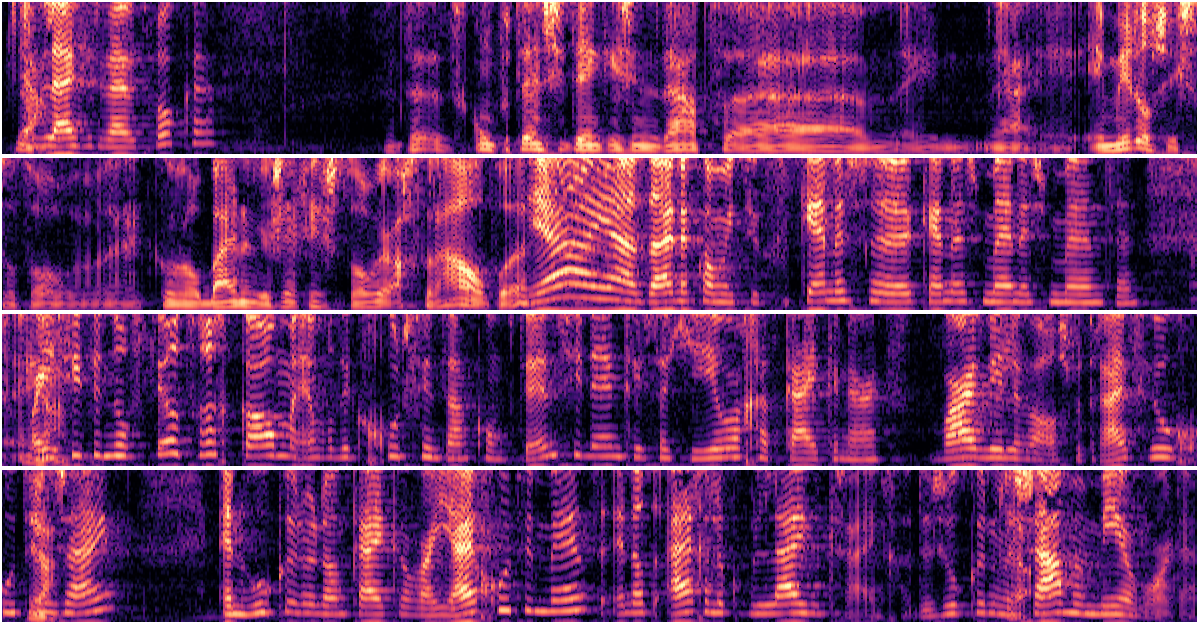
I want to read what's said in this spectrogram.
Dan ja. blijf je erbij betrokken. Het, het, competentiedenken is inderdaad, uh, in, ja, inmiddels is dat al, ik kan wel bijna weer zeggen, is het alweer achterhaald. Hè? Ja, ja, daarna kwam je natuurlijk de kennis, uh, kennismanagement. En, maar ja. je ziet het nog veel terugkomen. En wat ik goed vind aan competentiedenken, is dat je heel erg gaat kijken naar waar willen we als bedrijf heel goed in zijn. En hoe kunnen we dan kijken waar jij goed in bent en dat eigenlijk op lijn krijgen. Dus hoe kunnen we samen meer worden?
